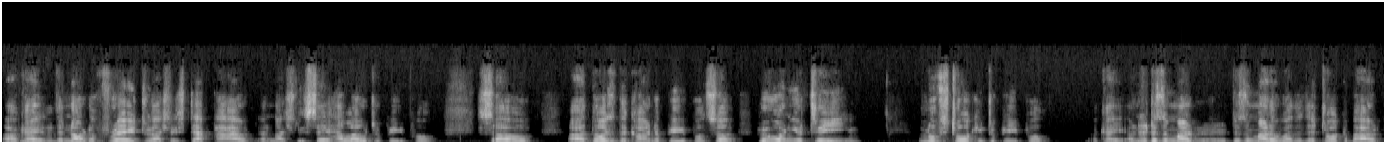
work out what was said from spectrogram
okay, mm-hmm. they're not afraid to actually step out and actually say hello to people. So uh, those are the kind of people. So who on your team loves talking to people? Okay and it doesn't matter it doesn't matter whether they talk about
